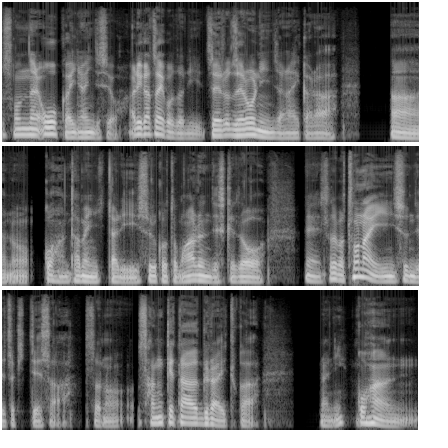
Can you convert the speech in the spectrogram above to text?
そんなに多くはいないんですよ。ありがたいことにゼロ、ゼロ人じゃないから、あの、ご飯食べに行ったりすることもあるんですけど、ね、例えば都内に住んでる時ってさ、その3桁ぐらいとか、何？ご飯、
